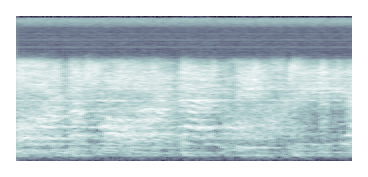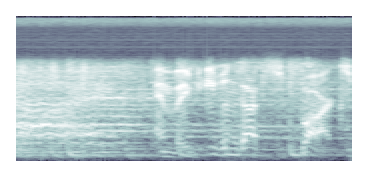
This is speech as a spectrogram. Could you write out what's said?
more, much more than meets the eye. And they've even got sparks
